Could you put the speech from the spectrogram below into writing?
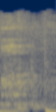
Oh.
